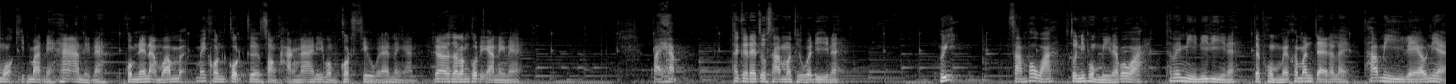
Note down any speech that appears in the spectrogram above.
หมวกคิดมัดเนี่ยห้าอันเลยนะ ผมแนะนำว่าไม่ควรกดเกินสองครั้งนะ อันนี้ผมกดซิลไปแล้วหนึ่งอันเดี๋ยวเราจะลองกดอีกอันหนึ่งนะ ไปครับ ถ้าเกิดได้ตัวซ้ำมาถือว่าดีนะ เฮ้ยซ้ำปะวะ ตัวนี้ผมมีแล้วปะวะ ถ้าไม่มีนี่ดีนะ แต่ผมไม่ค่อยมั่นใจเท่าไหร่ ถ้ามีแล้วเนี่ย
